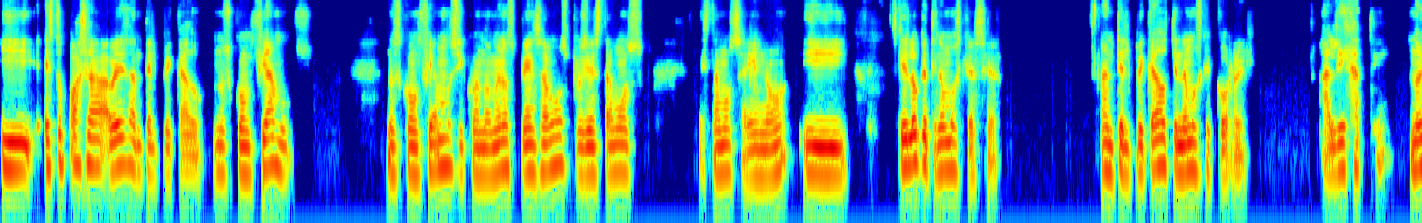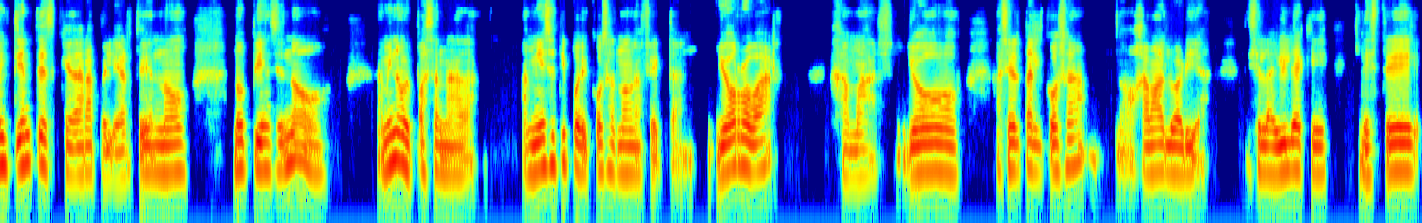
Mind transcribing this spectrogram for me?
Y esto pasa a veces ante el pecado. Nos confiamos, nos confiamos y cuando menos pensamos, pues ya estamos, estamos ahí, ¿no? Y ¿qué es lo que tenemos que hacer? Ante el pecado tenemos que correr. Aléjate, no intentes quedar a pelearte, no, no pienses, no, a mí no me pasa nada, a mí ese tipo de cosas no me afectan. Yo robar, jamás. Yo hacer tal cosa, no, jamás lo haría. Dice la Biblia que esté,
